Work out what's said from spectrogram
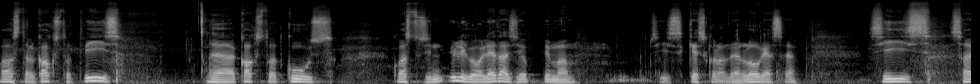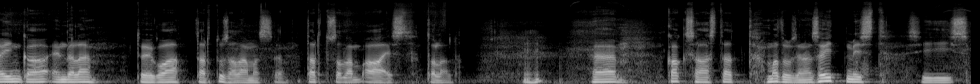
aastal kaks tuhat viis, kaks tuhat kuus, kui astusin ülikooli edasi õppima, siis keskkonnatehnoloogiasse, siis sain ka endale töökoha Tartu sadamasse, Tartu Sadam AS tollal mm. -hmm. kaks aastat madrusena sõitmist, siis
